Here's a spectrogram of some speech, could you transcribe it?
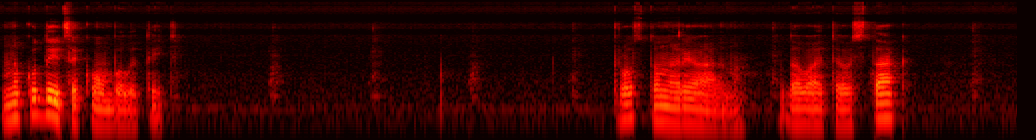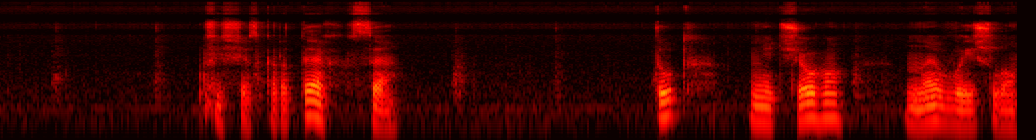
Ну куди це комбо летить? Просто нереально. Давайте ось так. І ще скоротех, все. Тут нічого не вийшло.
